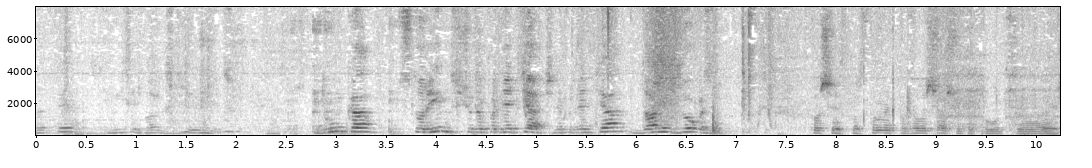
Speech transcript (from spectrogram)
ГТ і місяць таємниці. Думка сторін щодо прийняття чи не прийняття даних доказів. Прошу, представник позивача Шутов Олегович.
